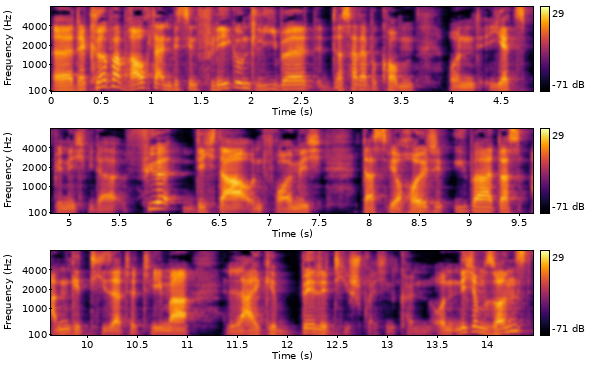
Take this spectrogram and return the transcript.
Äh, der Körper brauchte ein bisschen Pflege und Liebe, das hat er bekommen. Und jetzt bin ich wieder für dich da und freue mich, dass wir heute über das angeteaserte Thema Likeability sprechen können. Und nicht umsonst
